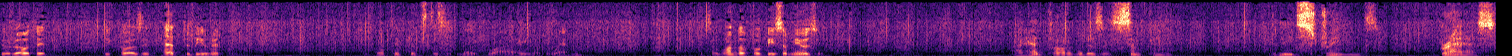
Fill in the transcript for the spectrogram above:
You wrote it because it had to be written. And what difference does it make why or when? It's a wonderful piece of music. I had thought of it as a symphony. It needs strings, brass,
